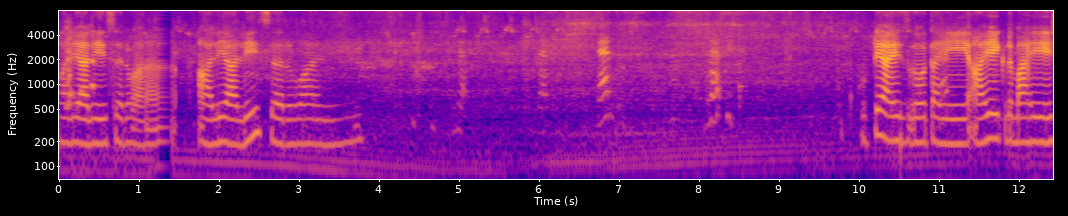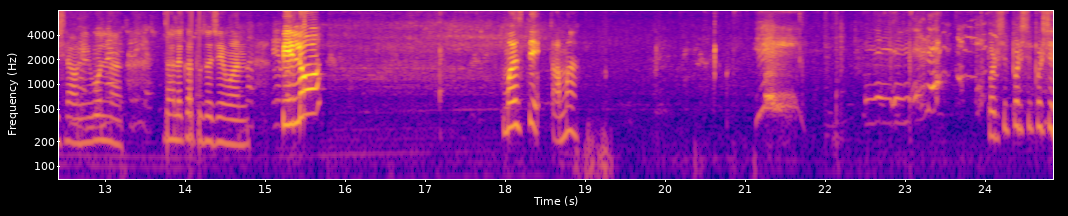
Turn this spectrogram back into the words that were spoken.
आली आली सर्व आली आली सर्वांनी. कुठे आहेस ग ताई? आहे इकडे बाहेर श्रावणी. बोल ना. झालं का तुझं जेवण? पिलू मस्ती. कामा पडशील पडशील पडशील.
